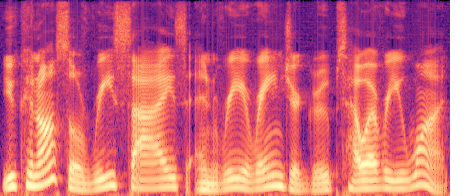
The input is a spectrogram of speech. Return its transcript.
You can also resize and rearrange your groups however you want.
